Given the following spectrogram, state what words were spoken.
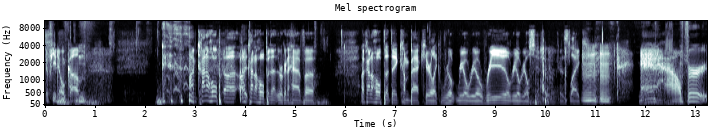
If you don't come, I'm kind of hope. Uh, I'm kind of hoping that we're gonna have. Uh, I kind of hope that they come back here like real, real, real, real, real, real soon. Because like, mm-hmm. and Man. how? For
